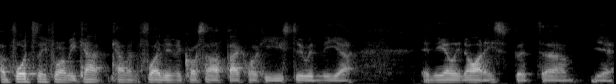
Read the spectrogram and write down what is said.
unfortunately for him, he can't come and float in across half back like he used to in the uh, in the early '90s. But um, yeah,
